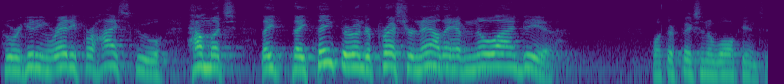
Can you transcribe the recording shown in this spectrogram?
who are getting ready for high school how much they, they think they're under pressure now. They have no idea what they're fixing to walk into.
